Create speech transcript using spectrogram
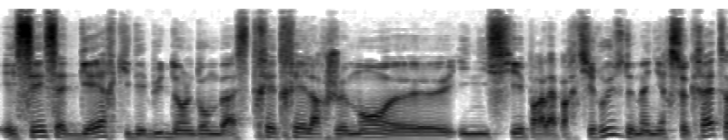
et c'est cette guerre qui débute dans le Donbass, très très largement euh, initiée par la partie russe de manière secrète,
